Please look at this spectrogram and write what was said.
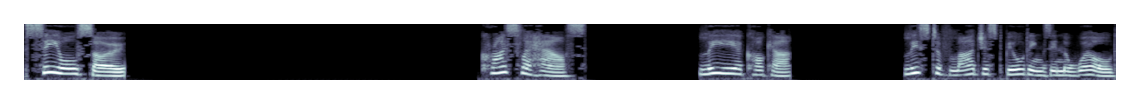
See also Chrysler House Lee List of largest buildings in the world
